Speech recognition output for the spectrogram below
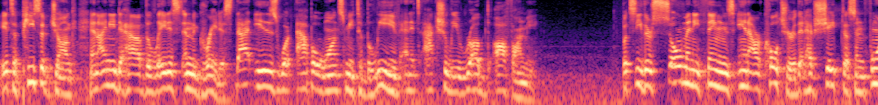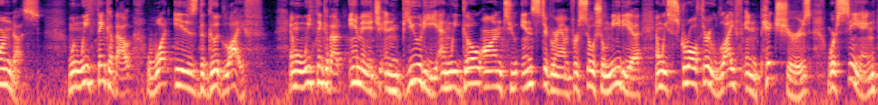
It's a piece of junk, and I need to have the latest and the greatest. That is what Apple wants me to believe, and it's actually rubbed off on me. But see, there's so many things in our culture that have shaped us and formed us. When we think about what is the good life, and when we think about image and beauty, and we go on to Instagram for social media and we scroll through life in pictures, we're seeing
